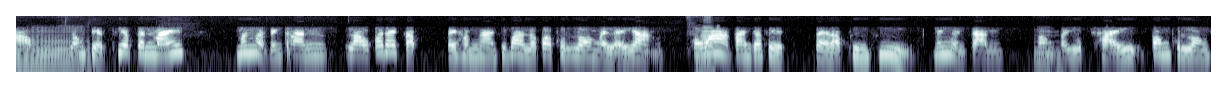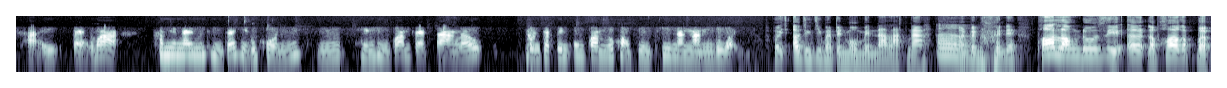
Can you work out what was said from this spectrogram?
าวมลองเปรียบเทียบกันไหมมันเหมือนเป็นการเราก็ได้กลับ ไปทำงานที่บ้านแล้วก็ทดลองหลาย ๆ อย่าง เพราะว่าการเกษตรแต่ละพื้นที่ไม่เหมือนกันต้องอืมประยุกต์ใช้ต้องทดลองใช้ แต่ว่าทำยังไงมันถึงจะเห็นผลเห็นเห็นถึงความแตกต่างแล้ว มันจะเป็นองค์ความรู้ของพื้นที่นั้นๆด้วยเฮ้ยเอาจริงๆมันเป็นโมเมนต์น่ารักนะเออมันเป็นโมเมนต์เนี่ยพ่อลองดูสิเออแล้วพ่อก็เปิด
